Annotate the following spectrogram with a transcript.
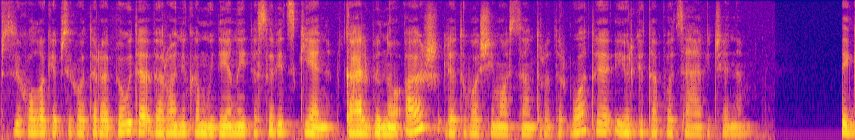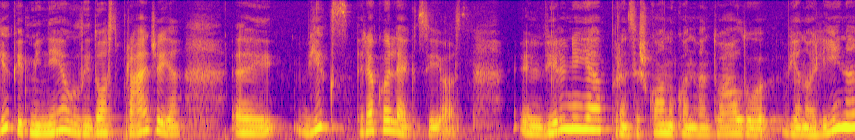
psichologė psichoterapeutė Veronika Mudienaitė Savickienė. Kalbinu aš, Lietuvos. Lietuvos šeimos centro darbuotoja Jurgita Pocevičianė. Taigi, kaip minėjau laidos pradžioje, e, vyks rekolekcijos. Vilniuje Pranciškonų konventualų vienuolynė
